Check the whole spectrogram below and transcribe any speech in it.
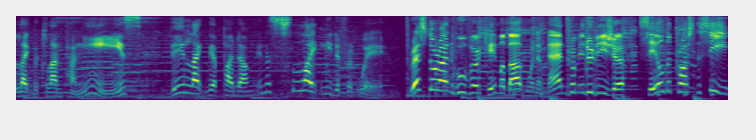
like the Kelantanese, they like their padang in a slightly different way. Restaurant Hoover came about when a man from Indonesia sailed across the sea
